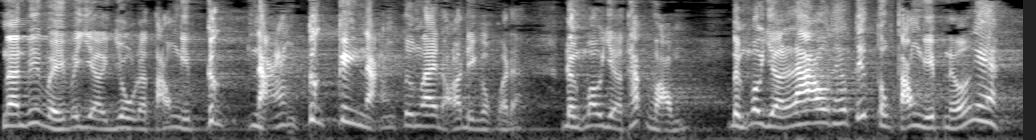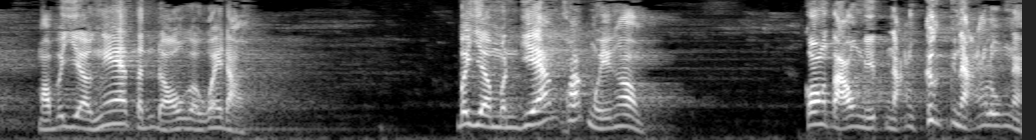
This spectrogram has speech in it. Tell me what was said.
Nên quý vị bây giờ dù là tạo nghiệp cực nặng, cực kỳ nặng, tương lai đọa địa ngục rồi đó, đừng bao giờ thất vọng, đừng bao giờ lao theo tiếp tục tạo nghiệp nữa nghe. Mà bây giờ nghe tịnh độ rồi quay đầu. Bây giờ mình dám phát nguyện không? Con tạo nghiệp nặng, cực nặng luôn nè.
